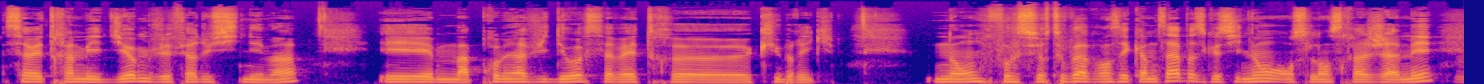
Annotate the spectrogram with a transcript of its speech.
ça va être un médium, je vais faire du cinéma et ma première vidéo ça va être Kubrick. Non, faut surtout pas penser comme ça parce que sinon on se lancera jamais. Mm.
